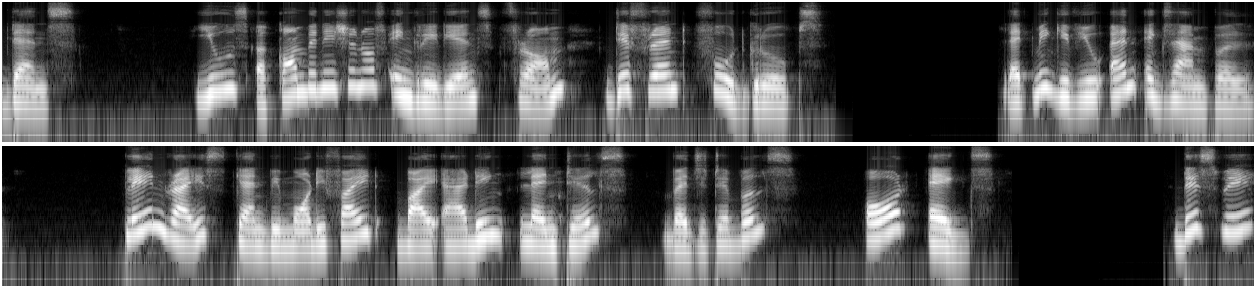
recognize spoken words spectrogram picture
dense. Use a combination of ingredients from different food groups. Let me give you an example. Plain rice can be modified by adding lentils, vegetables, or eggs. This way,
